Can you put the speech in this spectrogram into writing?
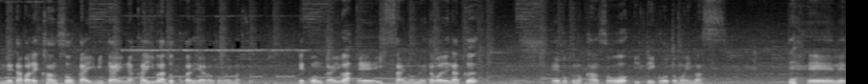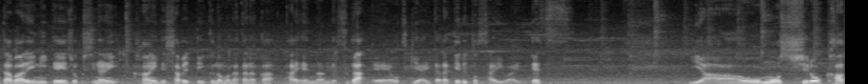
ネタバレ感想会みたいな回はどこかでやろうと思います。で、今回は、えー、一切のネタバレなく、え僕の感想を言っていこうと思います。で、えー、ネタバレに抵触しない範囲で喋っていくのもなかなか大変なんですが、えー、お付き合いいただけると幸いです。いやー、面白かっ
